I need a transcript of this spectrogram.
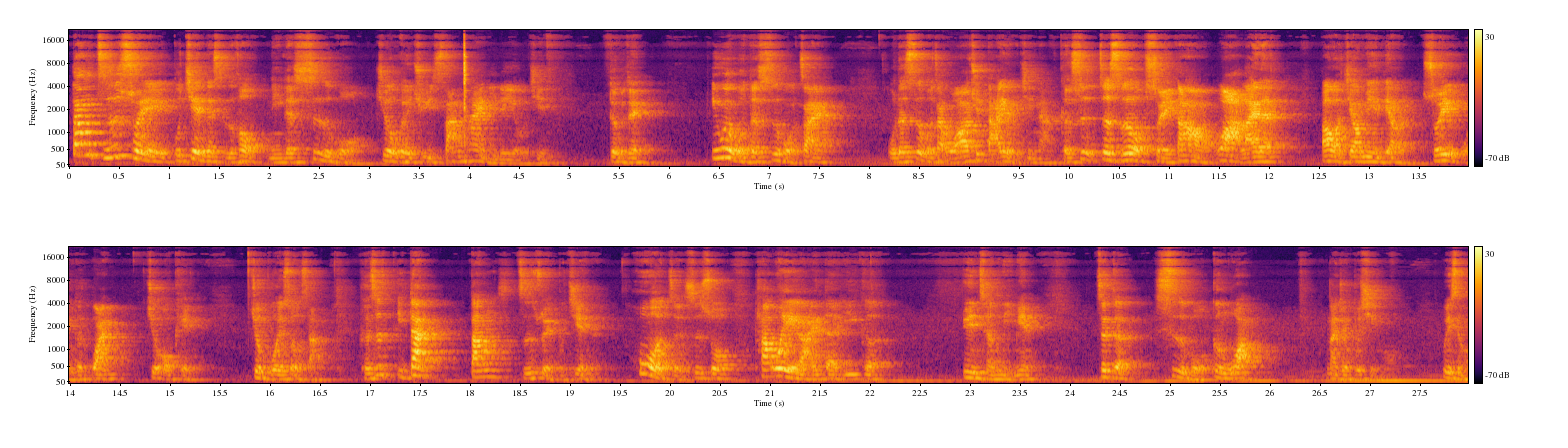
当子水不见的时候，你的巳火就会去伤害你的酉金，对不对？因为我的巳火在，我的巳火在，我要去打酉金啊。可是这时候水刚好哇来了，把我浇灭掉了，所以我的官就 OK，就不会受伤。可是，一旦当子水不见了，或者是说它未来的一个运程里面。这个是火更旺，那就不行哦。为什么？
